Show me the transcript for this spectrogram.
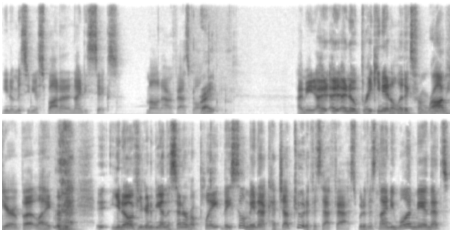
you know missing your spot on a 96 mile an hour fastball. Right. I mean, I, I know breaking analytics from Rob here, but like, you know, if you're going to be on the center of a plate, they still may not catch up to it if it's that fast. But if it's 91, man, that's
